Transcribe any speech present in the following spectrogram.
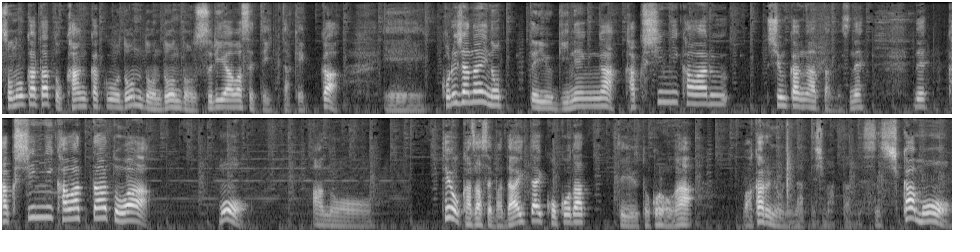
その方と感覚をどんどんどんどんすり合わせていった結果、えー、これじゃないのっていう疑念が確信に変わる瞬間があったんですね。で確信に変わった後はもうあの手をかざせば大体ここだっていうところが分かるようになってしまったんです。しかも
